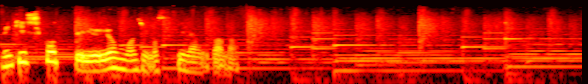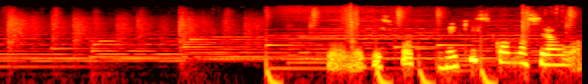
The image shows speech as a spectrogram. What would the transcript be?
メキシコっていう4文字も好きなのかな。そう、メキシコ、メキシコあんま知らんわ。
